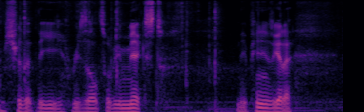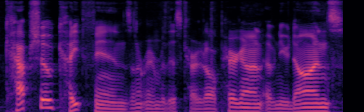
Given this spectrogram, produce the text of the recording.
I'm sure that the results will be mixed. The opinions we got a Kapsho Kitefins. I don't remember this card at all. Paragon of New Dawns,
